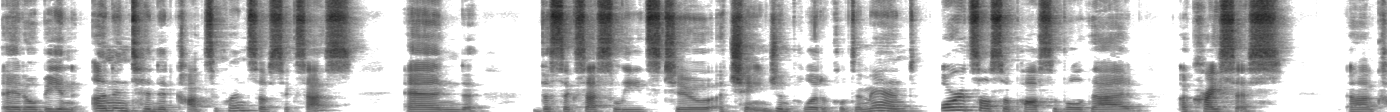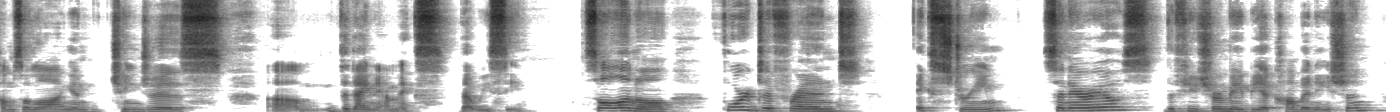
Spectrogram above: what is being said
it'll be an unintended consequence of success and the success leads to a change in political demand, or it's also possible that a crisis uh, comes along and changes um, the dynamics that we see. So, all in all, four different extreme scenarios. The future may be a combination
